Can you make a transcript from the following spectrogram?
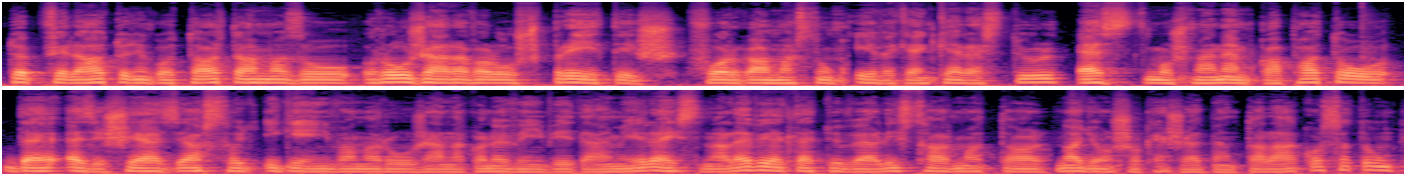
többféle hatóanyagot tartalmazó rózsára való sprét is forgalmaztunk éveken keresztül. Ezt most már nem kapható, de ez is jelzi azt, hogy igény van a rózsának a növényvédelmére, hiszen a levéltetővel, lisztharmattal nagyon sok esetben találkozhatunk,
